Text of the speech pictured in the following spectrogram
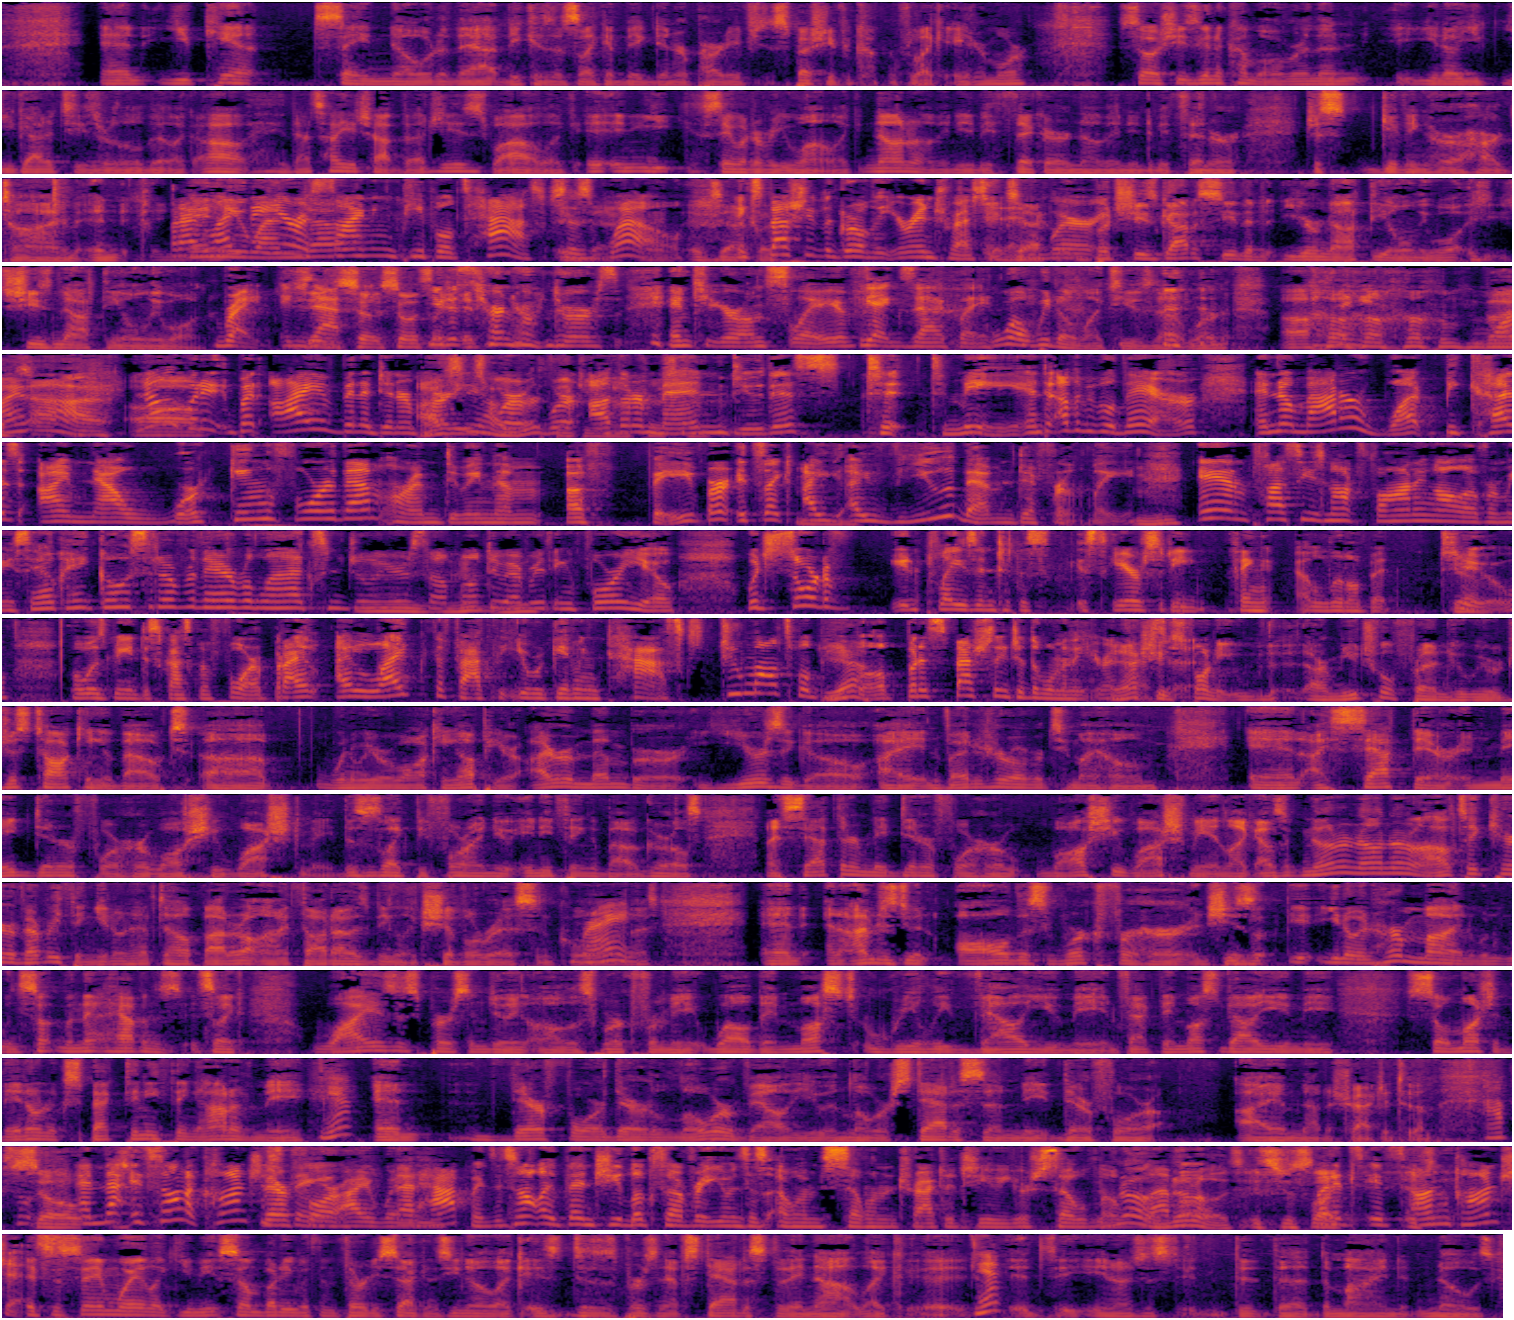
And you can't say no to that because it's like a big dinner party, if- especially if you're cooking for like eight or more. So she's gonna come over, and then you know you, you got to tease her a little bit, like, oh, hey, that's how you chop veggies. Wow, like, and you say whatever you want, like, no, no, they need to be thicker, no, they need to be thinner. Just giving her a hard time, and But I like that you're assigning people tasks as well, exactly. especially the girl that you're interested in. exactly. Where but she's got to see that you're not the only one. She's not the only one, Right, exactly. So, so it's You like just it- turn her into, her into your own slave. yeah, exactly. Well, we don't like to use that word. Um, but- Why not? No, but it, but I have been at dinner parties where, where other men do this to, to me and to other people there, and no matter what, because I'm now working for them or I'm doing them a favor, it's like Mm-hmm. I, I view them differently. And plus, he's not fawning all over me. Say, okay, go sit over there, relax, enjoy Mm-hmm. yourself. I'll do everything for you, which sort of it plays into the scarcity thing a little bit too. What was being discussed before, but I I like the fact that you were giving tasks to multiple people, Yeah. but especially to the woman that you're And actually, it's in. funny. Our mutual friend who we were just talking about uh, when we were walking up here, I remember years ago, I invited her over to my home and I sat there and made dinner for her while she washed me. This is like before I knew anything about girls. And I sat there and made dinner for her while she washed me. And like, I was like, no, no, no, no, no, I'll take care of everything. You don't have to help out at all. And I thought I was being like chivalrous and cool Right. and nice. And, and I'm just doing all this work for her. And she's, you know, in her mind, when, when, some, when that happens, it's like, why is this person doing all this work for me? Well, they must really value me. In fact, they must value me so much that they don't expect anything out of me. Yeah. And therefore, they're lower value and lower status than me. Therefore, I am not attracted to them. Absolutely. So, and that it's not a conscious Therefore, thing I win. that happens. It's not like then she looks over at you and says, "Oh, I'm so unattracted to you. You're so low no, level." no, no. It's, it's just But like it's, it's, unconscious. It's the same way like you meet somebody within 30 seconds. You know, like is, does this person have status? Do they not? Like, uh, Yeah. it's you know just the, the the mind knows.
